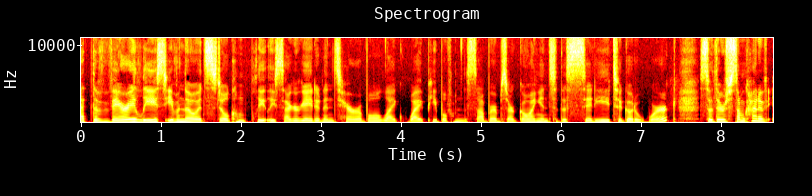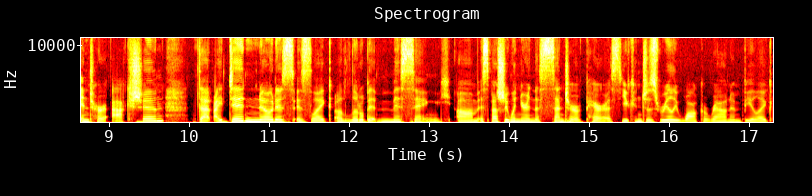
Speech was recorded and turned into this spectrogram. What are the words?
at the very least, even though it's still completely segregated and terrible, like white people from the suburbs are going into the city to go to work. So there's some kind of interaction that I did notice is like a little bit missing, um, especially when you're in the center of Paris. You can just really walk around and be like,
